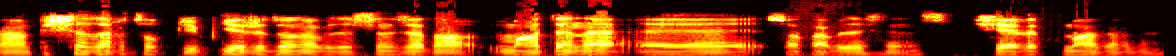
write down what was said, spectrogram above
yani bir şeyler toplayıp geri dönebilirsiniz ya da madene ee, sokabilirsiniz şerit madene.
